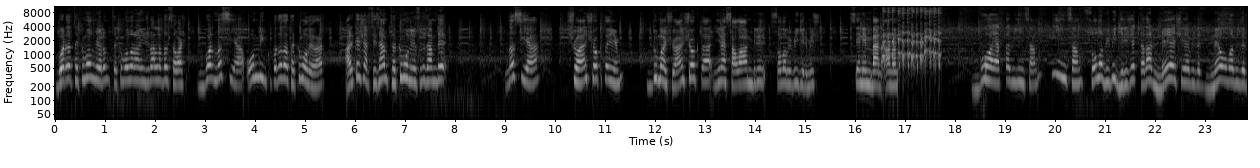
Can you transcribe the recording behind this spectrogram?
Bu arada takım olmuyorum. Takım olan oyuncularla da savaş... Bu arada nasıl ya? 10.000 kupada da takım oluyorlar. Arkadaşlar siz hem takım oluyorsunuz hem de... Nasıl ya? Şu an şoktayım. Duma şu an şokta. Yine salağın biri solo bibi girmiş. Senin ben anan... Bu hayatta bir insan, bir insan solo bibi girecek kadar ne yaşayabilir, ne olabilir?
